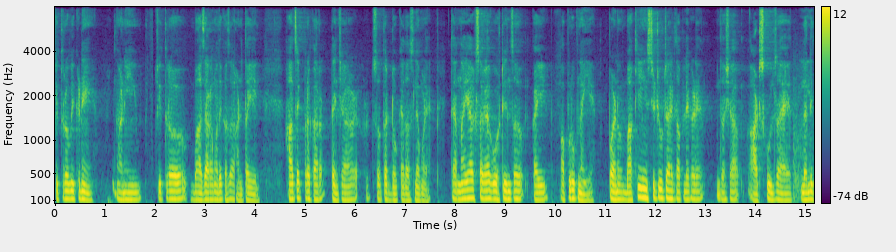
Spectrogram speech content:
चित्र विकणे आणि चित्र बाजारामध्ये कसं आणता येईल हाच एक प्रकार त्यांच्या सतत डोक्यात असल्यामुळे. त्यांना या सगळ्या गोष्टींचं काही अप्रूप नाही आहे पण बाकी इन्स्टिट्यूट आहेत आपल्याकडे जशा आर्ट स्कूल्स आहेत ललित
